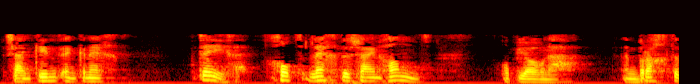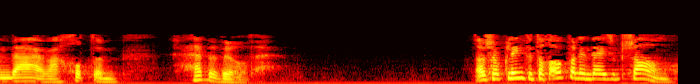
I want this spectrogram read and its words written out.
zijn kind en knecht, tegen. God legde zijn hand op Jona en bracht hem daar waar God hem hebben wilde. Nou, zo klinkt het toch ook wel in deze psalm.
